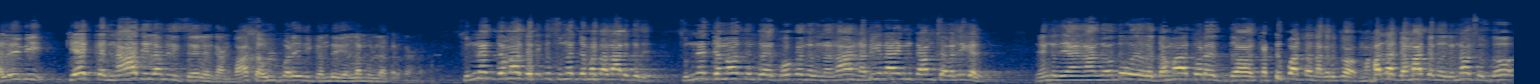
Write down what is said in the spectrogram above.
அழுவி கேட்க நாதி இல்லாம இன்னைக்கு சிறையில இருக்காங்க. பாஷா உள்பட இன்னைக்கு வந்து எல்லாம் உள்ள கிடக்காங்க சுன்னத் ஜமாத் இருக்கு சுன்னத் ஜமாத்தா தான் இருக்குது. சுன்னத் ஜமாத் என்ற கோக்கங்கள் என்னன்னா நபிநாயகன் காமிச்ச வழிகள். எங்க நாங்க வந்து ஒரு ஜமாத்தோட ஜ- கட்டுப்பாட்டை நாங்க இருக்கோம். மஹல்லா ஜமாத் எங்களுக்கு என்ன சொல்றோம்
